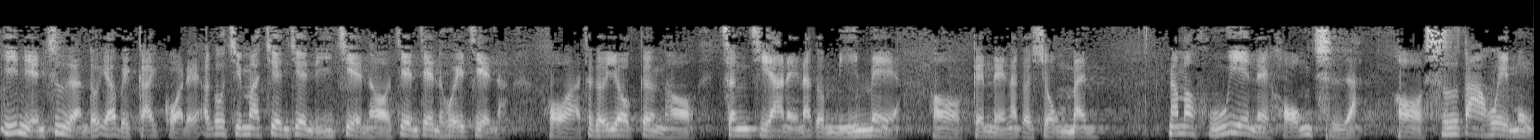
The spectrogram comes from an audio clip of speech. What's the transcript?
一年自然都要被改过的，啊，个今嘛渐渐离渐哦，渐渐灰见呐，哇，这个又更哦增加呢那个迷昧啊，哦，跟呢那个胸闷。那么胡彦呢红池啊，哦，师大会目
